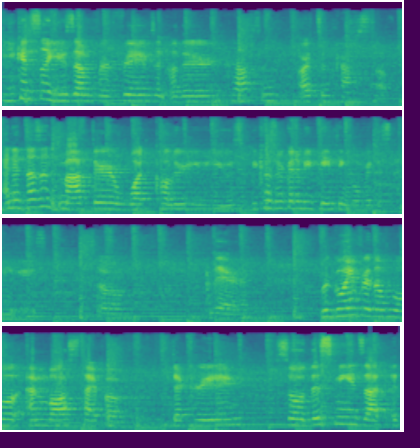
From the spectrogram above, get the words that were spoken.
you can still use them for frames and other crafts and arts and crafts stuff. And it doesn't matter what color you use because we're gonna be painting over this anyways. So there. We're going for the whole emboss type of decorating. So this means that it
